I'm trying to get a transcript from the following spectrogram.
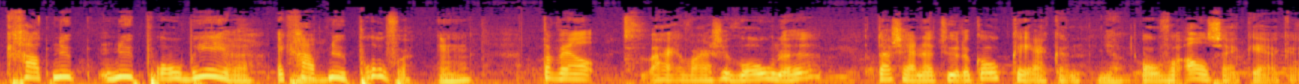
Ik ga het nu, nu proberen. Ik ga het nu proeven. Mhm. Terwijl waar, waar ze wonen, daar zijn natuurlijk ook kerken. Ja. Overal zijn kerken.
